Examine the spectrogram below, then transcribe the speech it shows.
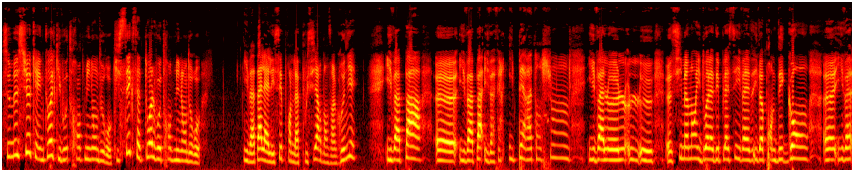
Ce monsieur qui a une toile qui vaut 30 millions d'euros, qui sait que cette toile vaut 30 millions d'euros, il va pas la laisser prendre la poussière dans un grenier. Il va pas, euh, il va pas, il va faire hyper attention. Il va le, si maintenant il doit la déplacer, il va, il va prendre des gants. il va,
